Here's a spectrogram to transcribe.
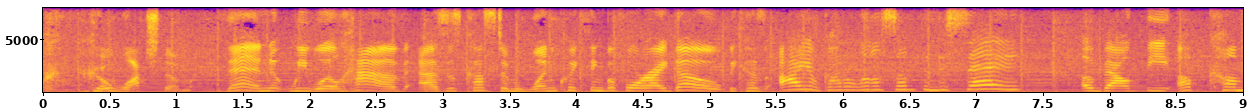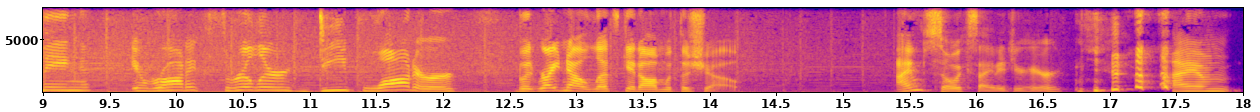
go watch them. Then we will have, as is custom, one quick thing before I go, because I have got a little something to say about the upcoming erotic thriller Deep Water. But right now, let's get on with the show. I'm so excited you're here. I am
